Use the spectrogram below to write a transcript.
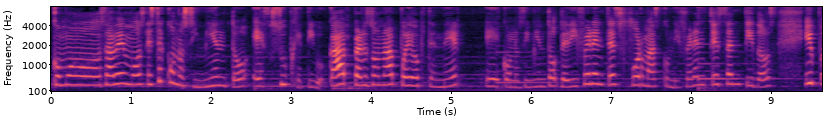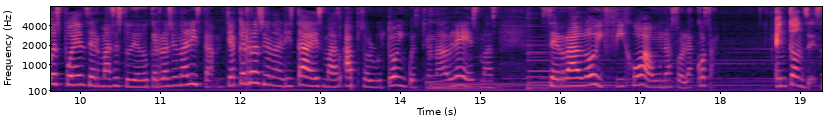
como sabemos, este conocimiento es subjetivo. Cada persona puede obtener eh, conocimiento de diferentes formas, con diferentes sentidos, y pues pueden ser más estudiado que el racionalista, ya que el racionalista es más absoluto, incuestionable, es más cerrado y fijo a una sola cosa. Entonces,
